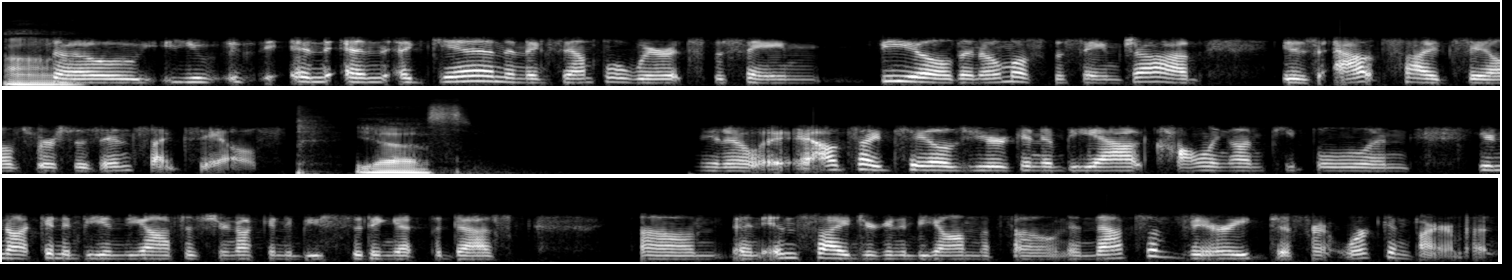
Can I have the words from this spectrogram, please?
Uh, so you and and again an example where it's the same field and almost the same job is outside sales versus inside sales. Yes. You know, outside sales, you're going to be out calling on people, and you're not going to be in the office. You're not going to be sitting at the desk um, and inside you're going to be on the phone, and that's a very different work environment.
